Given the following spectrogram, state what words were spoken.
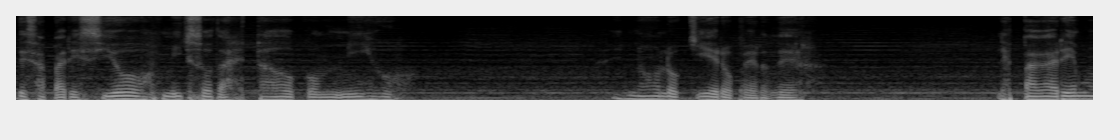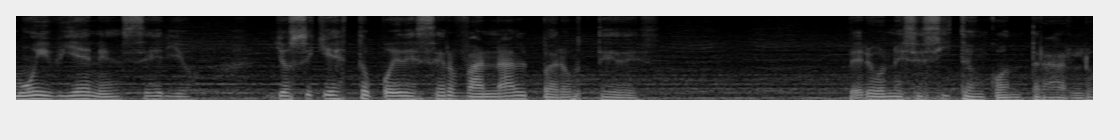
desapareció, Mirsot ha estado conmigo. No lo quiero perder. Les pagaré muy bien, en serio. Yo sé que esto puede ser banal para ustedes, pero necesito encontrarlo.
